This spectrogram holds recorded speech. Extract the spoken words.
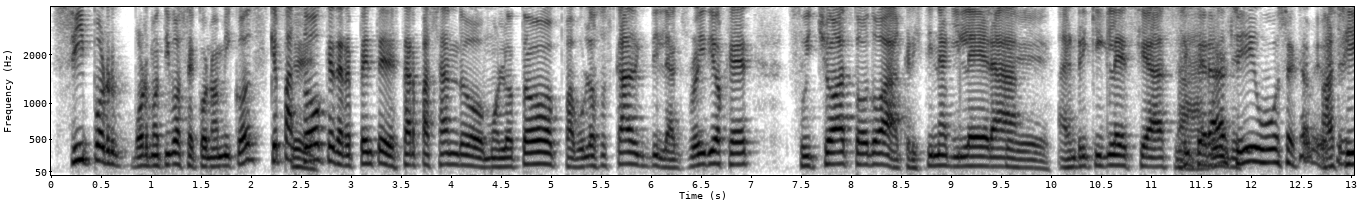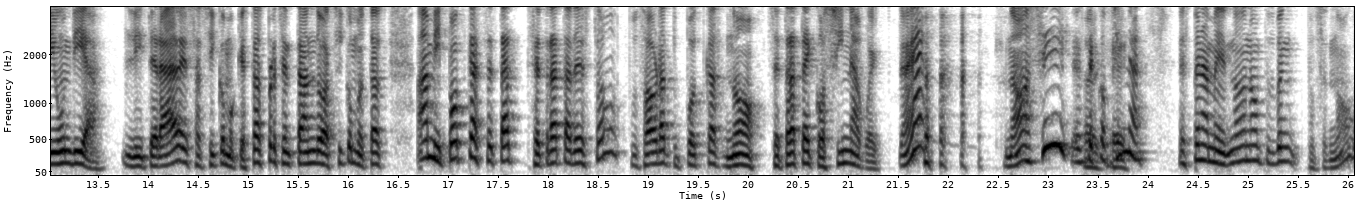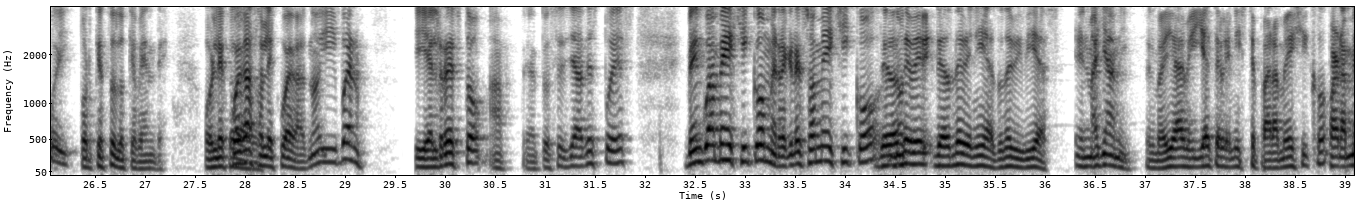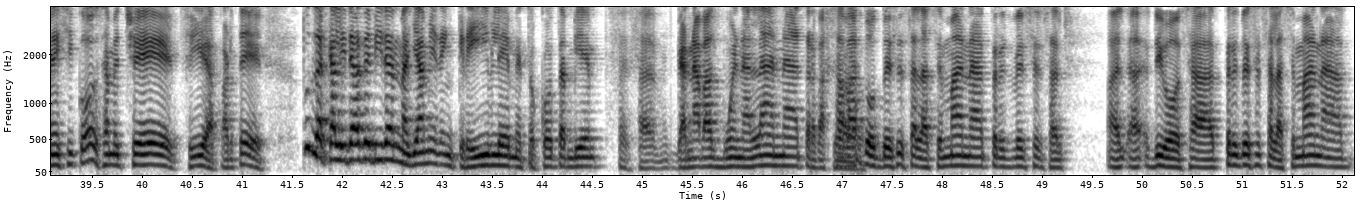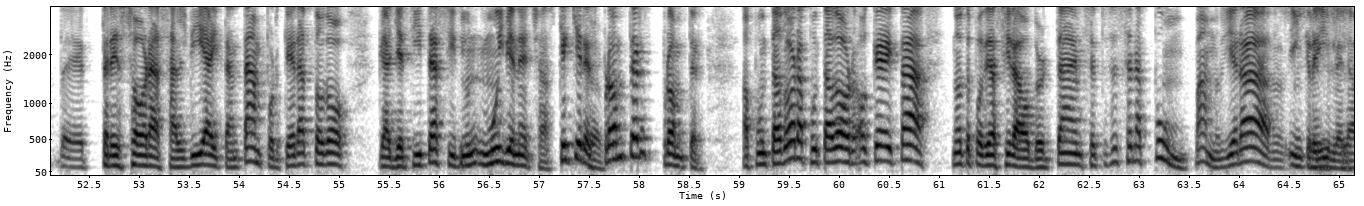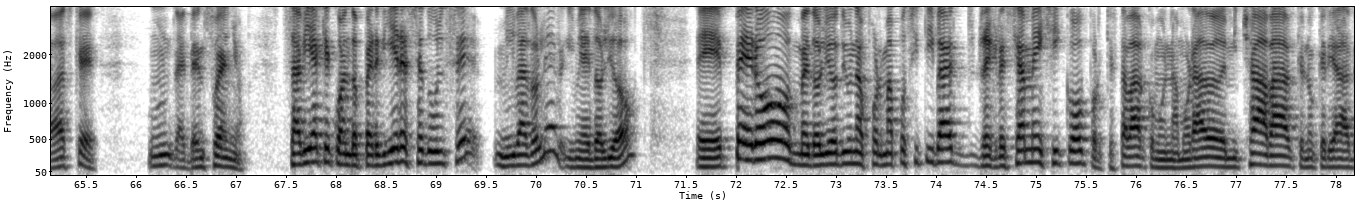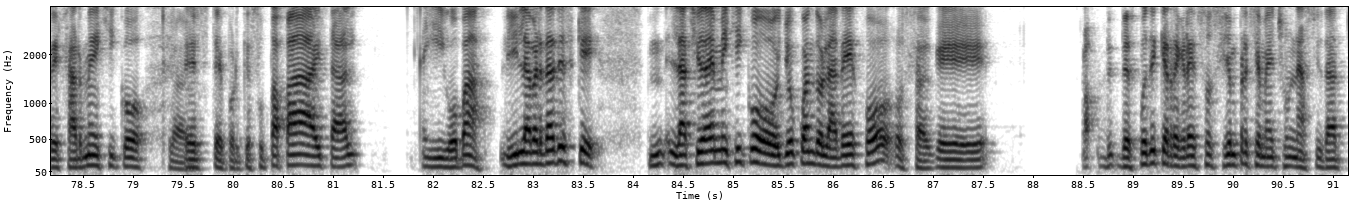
sí por, por motivos económicos. ¿Qué pasó? Que de repente de estar pasando Molotov, Fabulosos Cadillacs, Radiohead, switchó a todo a Cristina Aguilera, a Enrique Iglesias. Literal, sí, hubo ese cambio. Así un día. Literal, es así como que estás presentando, así como estás. Ah, mi podcast se, se trata de esto. Pues ahora tu podcast no, se trata de cocina, güey. ¿Eh? no, sí, es de cocina. Espérame, no, no, pues ven, pues no, güey, porque esto es lo que vende. O le juegas o le juegas, ¿no? Y bueno, y el resto, ah, entonces ya después, vengo a México, me regreso a México. ¿De dónde, ¿de dónde venías? ¿Dónde vivías? En Miami. En Miami. ¿Ya te veniste para México? Para México, o sea, me eché, sí, aparte, pues la calidad de vida en Miami era increíble, me tocó también, pues, ganabas buena lana, trabajaba dos veces a la semana, tres veces al, digo, o sea, tres veces a la semana, tres horas al día y tan tan, porque era todo galletitas y muy bien hechas. ¿Qué quieres? ¿Prompter? Prompter apuntador, apuntador, ok, está, no te podías ir a overtime, entonces era pum, vamos, y era increíble, la verdad es que un, de ensueño. Sabía que cuando perdiera ese dulce me iba a doler y me dolió, eh, pero me dolió de una forma positiva. Regresé a México porque estaba como enamorado de mi chava, que no quería dejar México, este, porque su papá y tal. Y digo, va. Y la verdad es que mm, la Ciudad de México, yo cuando la dejo, o sea, que después de que regreso, siempre se me ha hecho una ciudad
